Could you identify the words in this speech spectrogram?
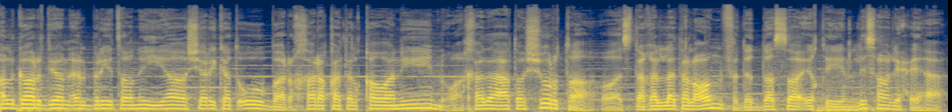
الجارديان البريطانية شركة أوبر خرقت القوانين وخدعت الشرطة واستغلت العنف ضد السائقين لصالحها.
